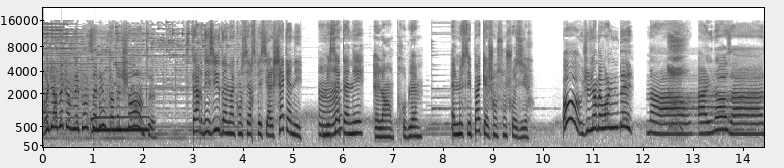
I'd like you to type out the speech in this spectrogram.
Regardez comme les plantes s'allument quand elles chantent. Star Daisy donne un concert spécial chaque année. Mais cette année, elle a un problème. Elle ne sait pas quelle chanson choisir. Oh, je viens d'avoir une idée. Now I know that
